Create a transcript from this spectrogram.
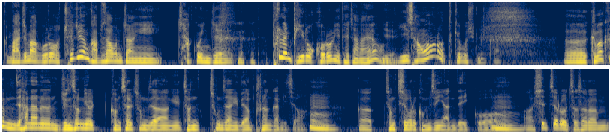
그 마지막으로 최재형 감사원장이 자꾸 이제 플랜 B로 거론이 되잖아요. 예. 이 상황은 어떻게 보십니까? 어, 그만큼 이제 하나는 윤석열 검찰총장의 전 총장에 대한 불안감이죠. 음. 그러니까 정치적으로 검증이 안 돼 있고 음. 어, 실제로 저 사람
